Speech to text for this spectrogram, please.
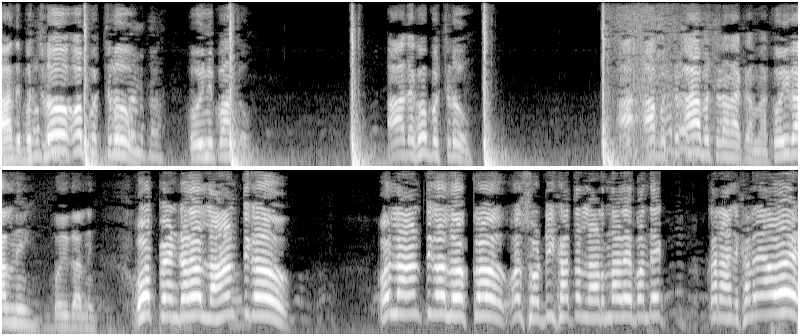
ਆ ਦੇ ਬੱਚੜੋ ਉਹ ਬੱਚੜੋ। ਕੋਈ ਨਹੀਂ ਭੰਦੋ ਆ ਦੇਖੋ ਬੱਚੜੋ। ਆ ਆ ਬੱਚੜ ਆ ਬੱਚੜਾਂ ਦਾ ਕੰਮ ਹੈ ਕੋਈ ਗੱਲ ਨਹੀਂ ਕੋਈ ਗੱਲ ਨਹੀਂ ਉਹ ਪਿੰਡ ਵਾਲੋ ਲਾਂਤਿਓ ਉਹ ਲਾਂਤਿਓ ਲੋਕੋ। ਉਹ ਛੋਡੀ ਖਾਤਰ ਲੜਨ ਵਾਲੇ ਬੰਦੇ ਘਰਾਂ 'ਚ ਖੜੇ ਆ ਓਏ।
